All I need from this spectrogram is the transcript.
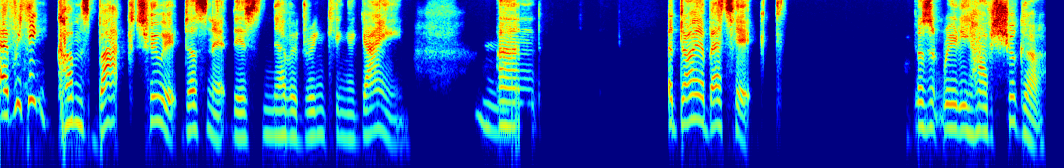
everything comes back to it doesn't it this never drinking again mm. and a diabetic doesn't really have sugar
